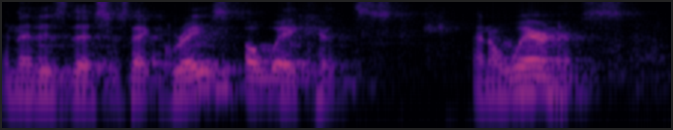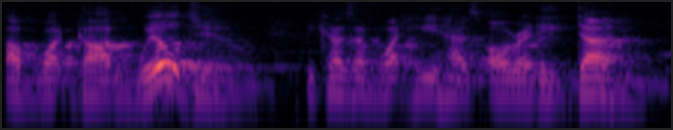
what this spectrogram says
And that is this is that grace awakens an awareness of what God will do because of what he has already done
